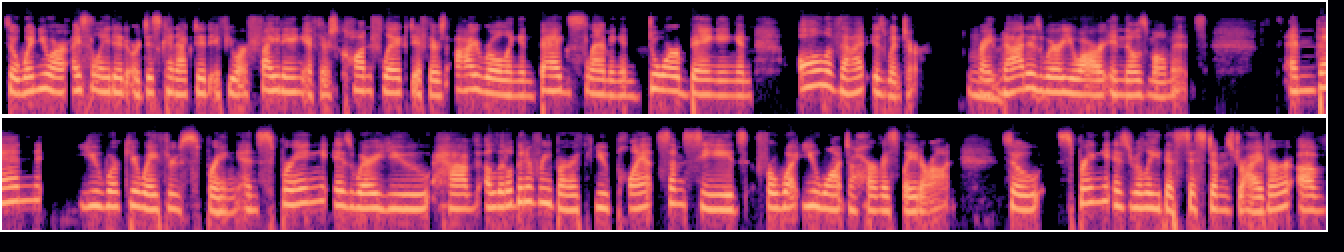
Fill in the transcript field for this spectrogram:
So when you are isolated or disconnected, if you are fighting, if there's conflict, if there's eye rolling and bag slamming and door banging and all of that is winter, mm-hmm. right? That is where you are in those moments. And then you work your way through spring. And spring is where you have a little bit of rebirth. You plant some seeds for what you want to harvest later on. So, spring is really the systems driver of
